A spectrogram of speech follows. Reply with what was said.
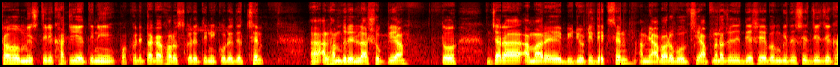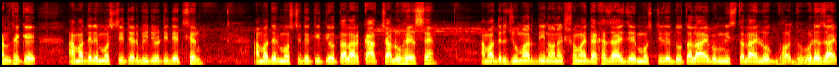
সহ মিস্ত্রি খাটিয়ে তিনি পকেটের টাকা খরচ করে তিনি করে দিচ্ছেন। আলহামদুলিল্লাহ, শুক্রিয়া। তো যারা আমার এই ভিডিওটি দেখছেন, আমি আবারও বলছি, আপনারা যদি দেশে এবং বিদেশে যে যেখান থেকে আমাদের এই মসজিদের ভিডিওটি দেখছেন, আমাদের মসজিদের তৃতীয় তালার কাজ চালু হয়েছে। আমাদের জুমার দিন অনেক সময় দেখা যায় যে মসজিদে দোতলা এবং নিচতলায় লোক ভরে যায়।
